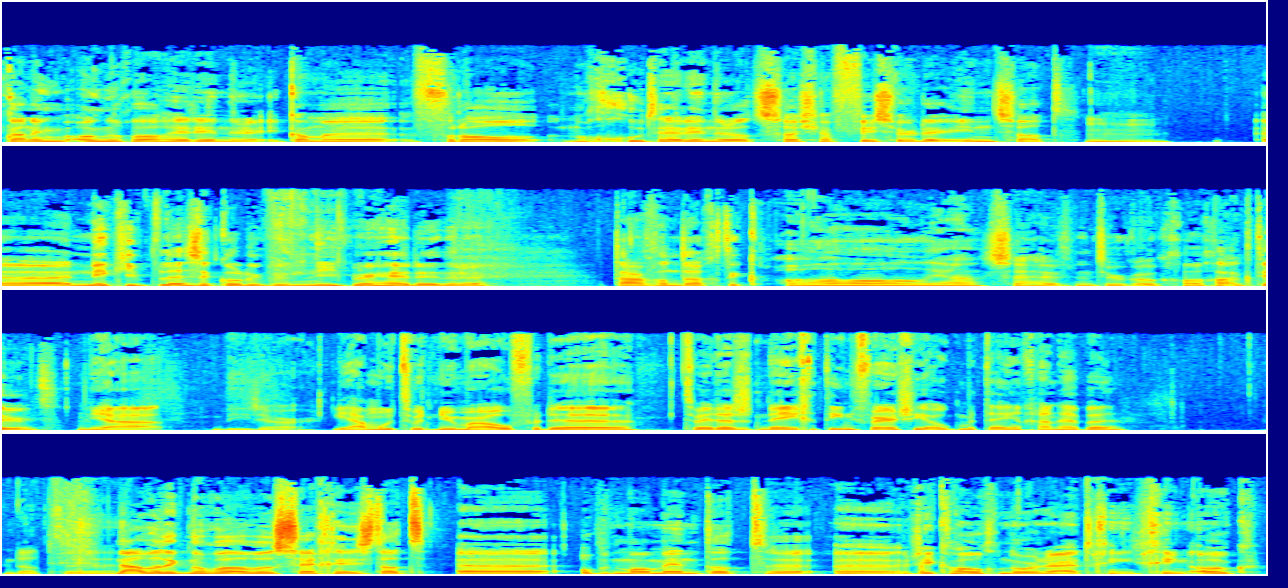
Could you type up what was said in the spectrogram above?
kan ik me ook nog wel herinneren. Ik kan me vooral nog goed herinneren dat Sascha Visser erin zat. Mm Nicky Plessen kon ik me niet meer herinneren. Daarvan dacht ik, oh ja, zij heeft natuurlijk ook gewoon geacteerd. Ja, bizar. Ja, moeten we het nu maar over de 2019 versie ook meteen gaan hebben? Dat, uh... Nou, wat ik nog wel wil zeggen is dat uh, op het moment dat uh, Rick Hoogendoorn eruit ging, ging ook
